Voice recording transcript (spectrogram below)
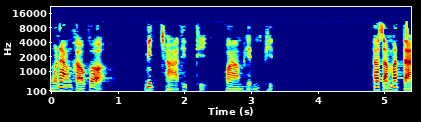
หัวหน้าของเขาก็ มิจฉาทิฏฐิความเห็นผิด ถ้าสัมมัตตะ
